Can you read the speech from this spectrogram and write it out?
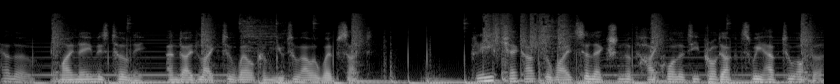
Hello, my name is Tony, and I'd like to welcome you to our website. Please check out the wide selection of high quality products we have to offer,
